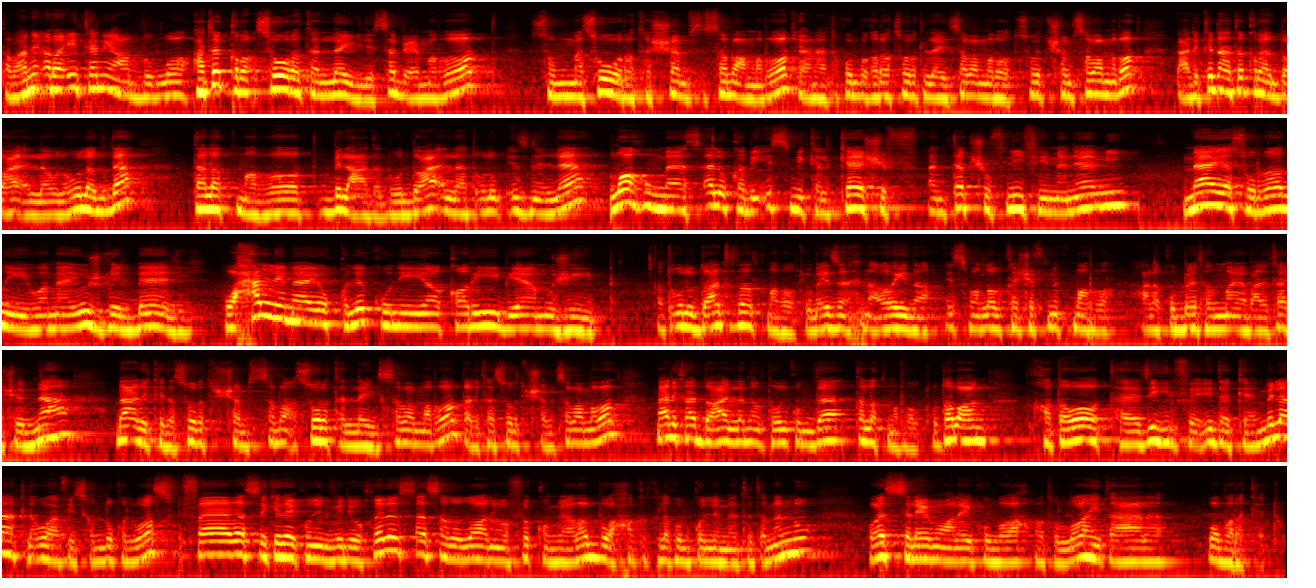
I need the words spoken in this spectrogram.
طب هنقرأ إيه تاني يا عبد الله؟ هتقرأ سورة الليل سبع مرات ثم سورة الشمس سبع مرات. يعني هتكون بقراءة سورة الليل سبع مرات سورة الشمس سبع مرات. بعد كده هتقرأ الدعاء اللي هقوله لك ده. ثلاث مرات بالعدد والدعاء اللي هتقوله بإذن الله. اللهم أسألك باسمك الكاشف أن تكشف لي في منامي ما يسرني وما يشغل بالي وحل ما يقلقني يا قريب يا مجيب. هتقول الدعاء ثلاث مرات يبقى اذا إحنا قرينا اسم الله الكاشف 100 مرة على كوباية المية بعد كده شربناها بعد كده سورة الشمس سبع سورة الليل سبع مرات بعد كده سورة الشمس سبع مرات بعد كده الدعاء اللي أنا قلت لكم ده ثلاث مرات. وطبعا خطوات هذه الفائدة كاملة هتلاقوها في صندوق الوصف. فبس كده يكون الفيديو خلص. أسأل الله أن يوفقكم يا رب ويحقق لكم كل ما تتمنوا. والسلام عليكم ورحمة الله تعالى وبركاته.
